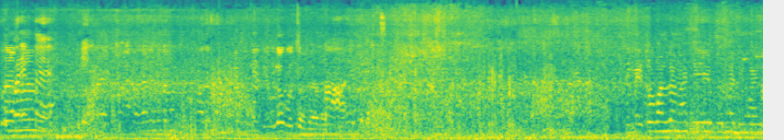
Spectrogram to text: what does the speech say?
कुठपर्यंत आहे? हा, हे बघा. मेट्रो बनलं ना की पूर्ण डिमांड.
